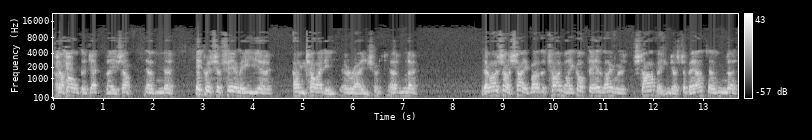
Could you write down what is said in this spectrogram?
to hold the Japanese up, and uh, it was a fairly uh, untidy arrangement. And uh, as I say, by the time they got there, they were starving just about, and uh,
